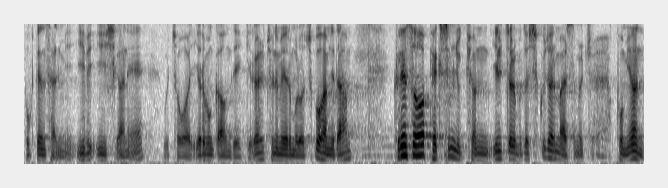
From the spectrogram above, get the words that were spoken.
복된 삶이 이, 이 시간에 저와 여러분 가운데 있기를 주님의 이름으로 축복합니다. 그래서 116편 1절부터 19절 말씀을 쭉 보면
